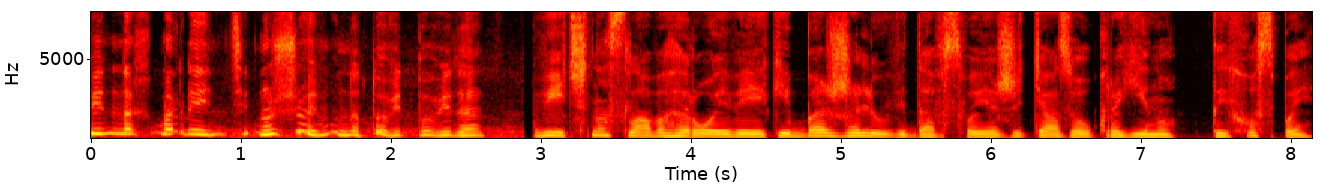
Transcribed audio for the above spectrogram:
Він на хмаринці. Ну що йому на то відповідати? Вічна слава героєві, який без жалю віддав своє життя за Україну. Тихо спи,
